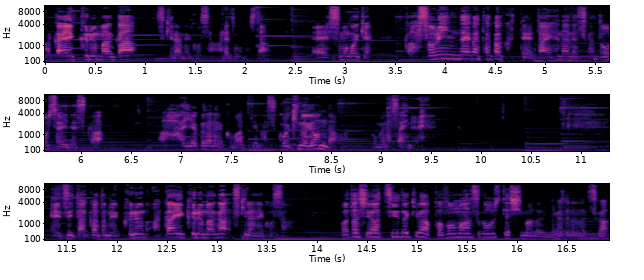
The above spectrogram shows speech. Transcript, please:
赤い車が好きな猫さん、ありがとうございました。えー、質問ご意見、ガソリン代が高くて大変なんですが、どうしたらいいですかあ配役なので困っています。これ昨日読んだわ。ごめんなさいね。えー、続いてアカウント名、赤い車が好きな猫さん。私は梅雨時はパフォーマンスが落ちてしまうので苦手なんですが、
